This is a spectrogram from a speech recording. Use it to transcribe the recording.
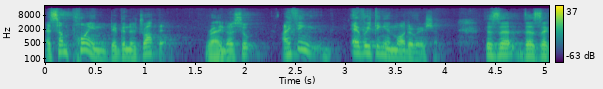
at some point they're going to drop it. Right. You know, so I think everything in moderation. There's a there's a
